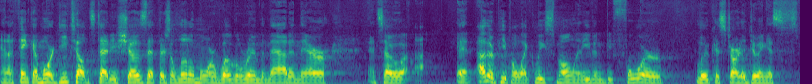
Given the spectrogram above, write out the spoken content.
And I think a more detailed study shows that there's a little more wiggle room than that in there. And so, uh, and other people like Lee Smolin, even before Lucas started doing his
